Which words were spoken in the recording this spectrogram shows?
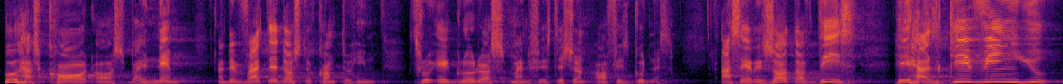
who has called us by name and invited us to come to Him through a glorious manifestation of His goodness. As a result of this, He has given you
